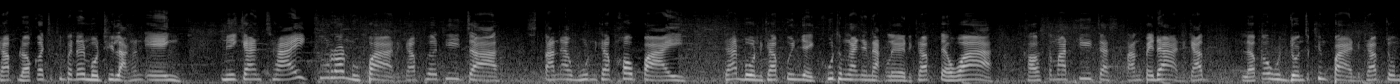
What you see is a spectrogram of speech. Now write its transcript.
ครับแล้วก็จะขึ้นไปด้านบนทีหลังนั่นเอง มีการใช้เครื่องร่อนหมูป่านะครับเพื่อที่จะสตันอาวุธครับเข้าไปด้านบนครับปืนใหญ่คู่ทำงานอย่างหนักเลยนะครับแต่ว่าเขาสามารถที่จะสตันไปได้นะครับแล้วก็หุ่นยนต์จะขึ้นไปนะครับโจม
